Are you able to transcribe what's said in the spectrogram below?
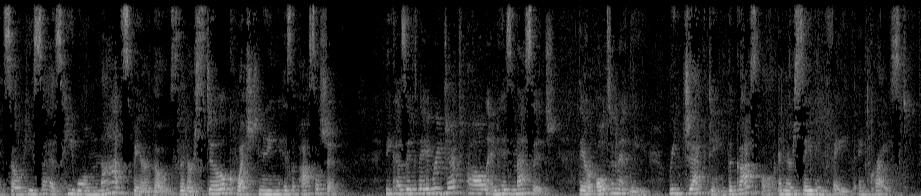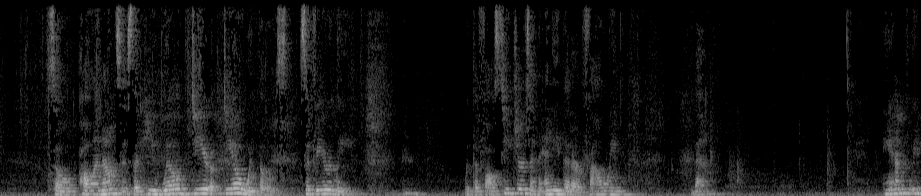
And so he says he will not spare those that are still questioning his apostleship. Because if they reject Paul and his message, they are ultimately rejecting the gospel and their saving faith in Christ. So Paul announces that he will deal, deal with those severely, with the false teachers and any that are following them. And we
